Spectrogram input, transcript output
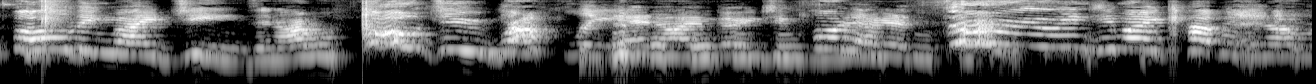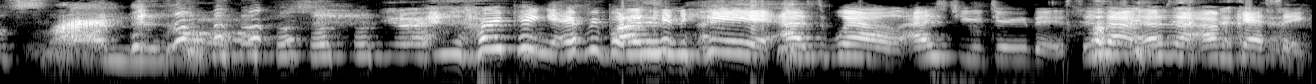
folding my jeans, and I will fold you roughly, and I'm going to fold it. I'm going to throw you into my cupboard, and I will slam the door. You know. I'm hoping everybody can hear as well as you do this. Is that, is that I'm guessing?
